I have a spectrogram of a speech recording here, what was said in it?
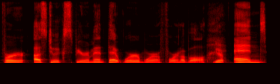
for us to experiment that were more affordable. Yeah. And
